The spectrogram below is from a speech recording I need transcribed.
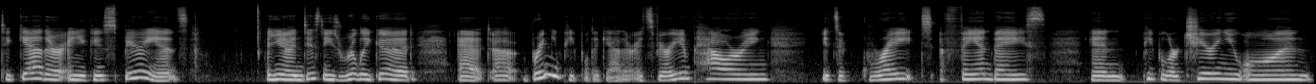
together, and you can experience. You know, and Disney's really good at uh, bringing people together. It's very empowering. It's a great fan base, and people are cheering you on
